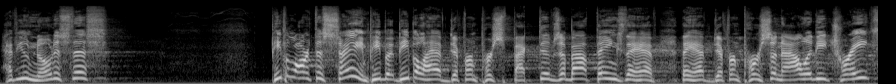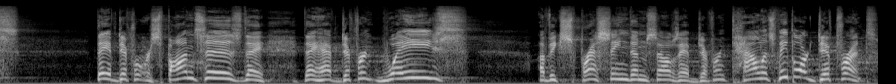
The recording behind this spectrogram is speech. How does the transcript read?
Have you noticed this? People aren't the same. People, people have different perspectives about things. They have, they have different personality traits. They have different responses. They, they have different ways of expressing themselves. They have different talents. People are different.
